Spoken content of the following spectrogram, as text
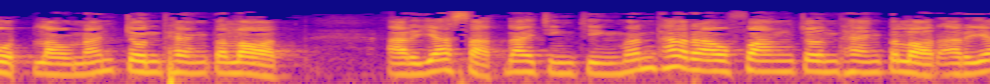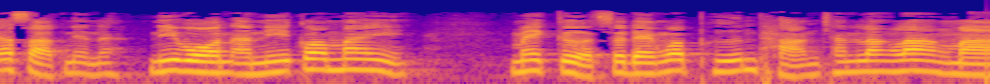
บทเหล่านั้นจนแทงตลอดอริยสัจได้จริงๆเพราะถ้าเราฟังจนแทงตลอดอริยสัจเนี่ยนะนิวรณ์อันนี้ก็ไม่ไม่เกิดแสดงว่าพื้นฐานชั้นล่างๆมา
